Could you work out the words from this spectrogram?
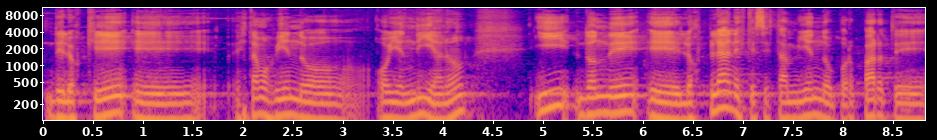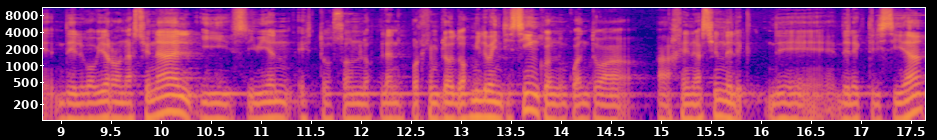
de los que estamos viendo hoy en día, ¿no? y donde eh, los planes que se están viendo por parte del gobierno nacional, y si bien estos son los planes, por ejemplo, 2025 en cuanto a, generación de, electricidad,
